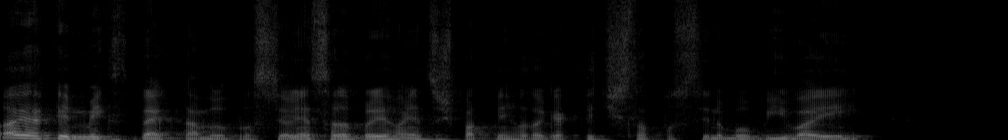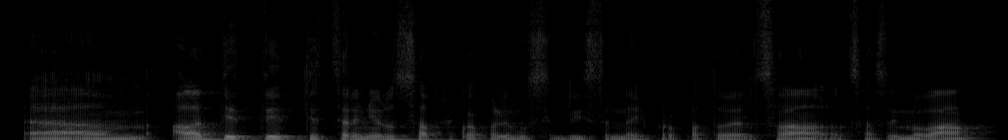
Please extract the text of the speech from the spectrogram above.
No jaký mixed back tam byl prostě, něco dobrého, něco špatného, tak jak ty čísla prostě nebo bývají. Um, ale ty, ty, ty ceny mě docela překvapily, musím říct, ten jejich propad to je docela, docela zajímavá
